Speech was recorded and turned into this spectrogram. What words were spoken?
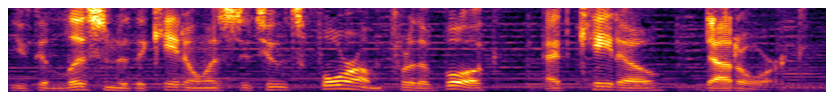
You can listen to the Cato Institute's forum for the book at cato.org.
